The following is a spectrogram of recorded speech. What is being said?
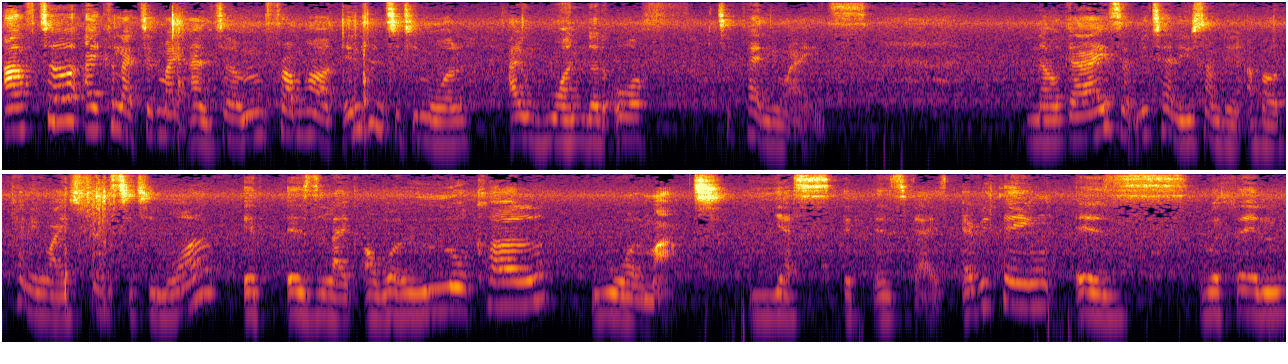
After I collected my item from her in Trincity Mall I wandered off to Pennywise. Now guys let me tell you something about Pennywise Trincity Mall. It is like our local Walmart. Yes it is guys. Everything is within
